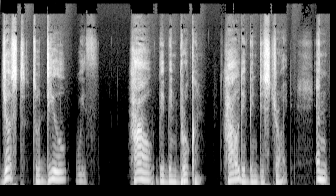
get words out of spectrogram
just to deal with how they've been broken, how they've been destroyed. And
